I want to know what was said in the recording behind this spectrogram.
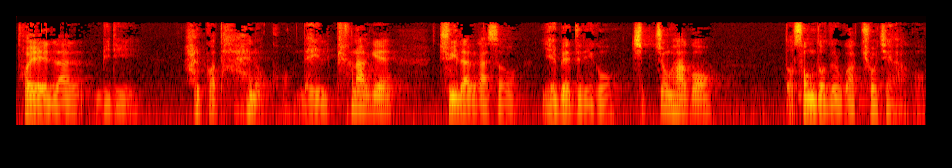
토요일 날 미리 할 거 다 해놓고 내일 편하게 주일날 가서 예배 드리고 집중하고 또 성도들과 교제하고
